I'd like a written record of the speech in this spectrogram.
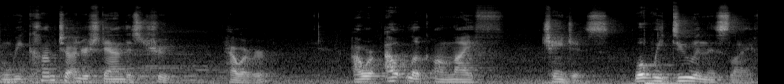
when we come to understand this truth, however, our outlook on life changes. What we do in this life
